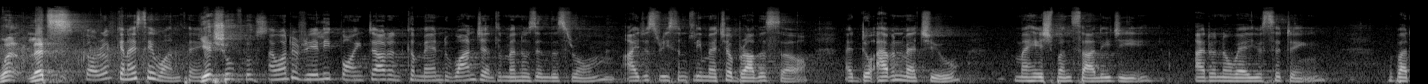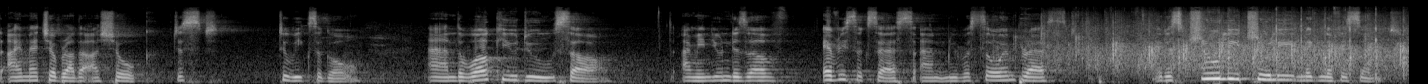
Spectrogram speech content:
Well, let's. Gaurav, can I say one thing? Yes, sure, of course. I want to really point out and commend one gentleman who's in this room. I just recently met your brother, sir. I don't, haven't met you, Mahesh Bansali ji. I don't know where you're sitting, but I met your brother Ashok just two weeks ago. And the work you do, sir, I mean, you deserve every success, and we were so impressed. It is truly, truly magnificent.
